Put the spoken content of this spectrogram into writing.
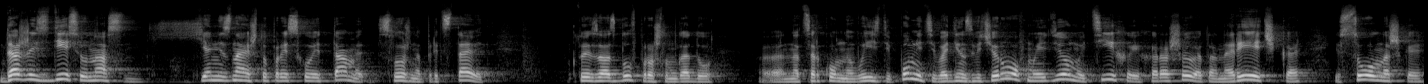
Даже здесь у нас я не знаю, что происходит там, сложно представить. Кто из вас был в прошлом году э, на церковном выезде? Помните, в один из вечеров мы идем, и тихо, и хорошо, и вот она речка, и солнышко,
